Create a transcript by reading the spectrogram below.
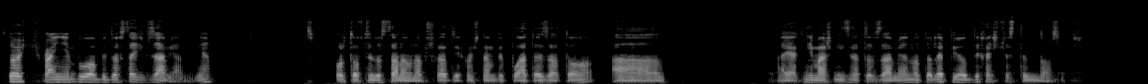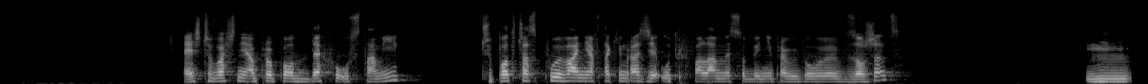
coś fajnie byłoby dostać w zamian, nie? Sportowcy dostaną na przykład jakąś tam wypłatę za to, a, a jak nie masz nic na to w zamian, no to lepiej oddychać przez ten nos. A jeszcze właśnie a propos oddechu ustami, czy podczas pływania w takim razie utrwalamy sobie nieprawidłowy wzorzec? Mm,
